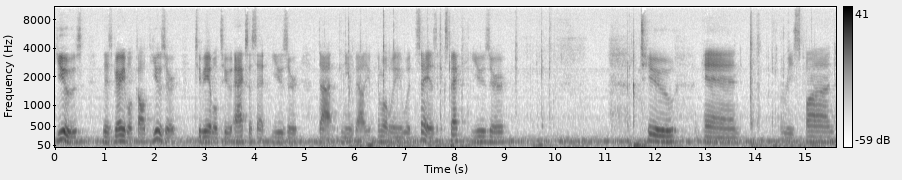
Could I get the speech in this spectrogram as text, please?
use this variable called user to be able to access that user dot new value. And what we would say is expect user to and respond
